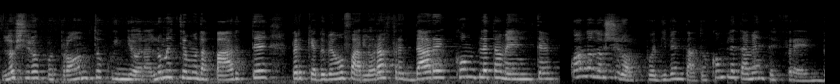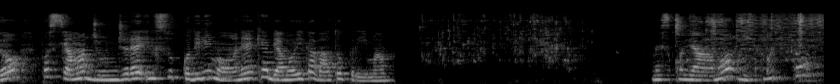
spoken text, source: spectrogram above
lo sciroppo è pronto, quindi ora lo mettiamo da parte perché dobbiamo farlo raffreddare completamente. Quando lo sciroppo è diventato completamente freddo, possiamo aggiungere il succo di limone che abbiamo ricavato prima mescoliamo il tutto.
